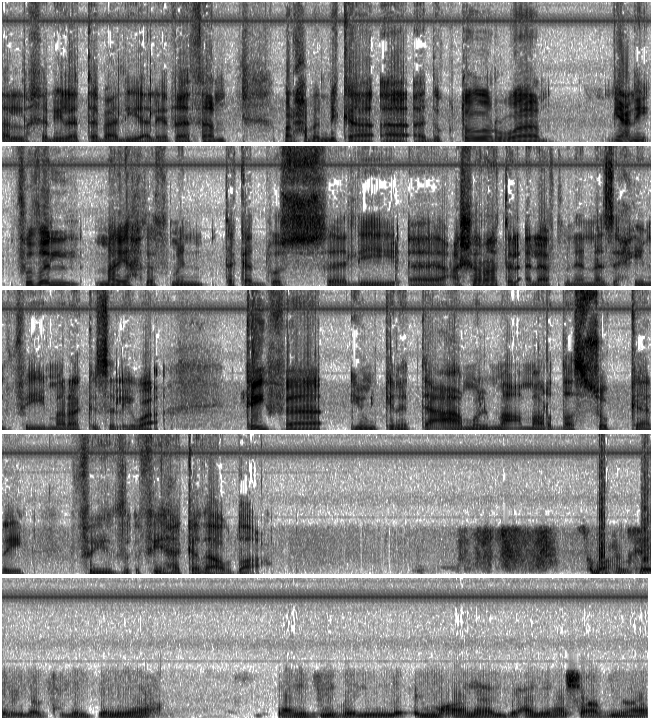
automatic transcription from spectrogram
الخليل التابع للإغاثة. مرحبا بك دكتور و يعني في ظل ما يحدث من تكدس لعشرات الألاف من النازحين في مراكز الإيواء كيف يمكن التعامل مع مرضى السكري في في هكذا أوضاع؟ صباح الخير لكم الجميع يعني في ظل المعاناة اللي بيعانيها شعبنا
